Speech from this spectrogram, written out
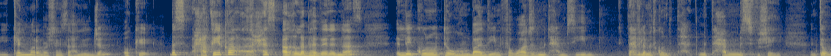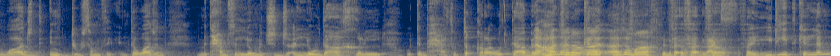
يكلمه 24 ساعة للجيم أوكي. بس حقيقة أحس أغلب هذيل الناس اللي يكونوا توهم بادين فواجد متحمسين. تعرف لما تكون متحمس في شيء أنت واجد into something أنت واجد متحمس له متشجع له وداخل وتبحث وتقرأ وتتابع لا هذا أنا وكذا. هذا ما. أختلف ف... معه، ف... بالعكس فيجي يتكلم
